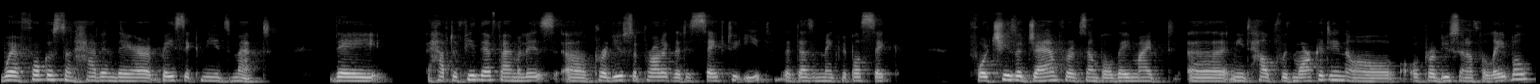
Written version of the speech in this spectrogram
were focused on having their basic needs met. They have to feed their families, uh, produce a product that is safe to eat, that doesn't make people sick. For cheese or jam, for example, they might uh, need help with marketing or, or producing of a label.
